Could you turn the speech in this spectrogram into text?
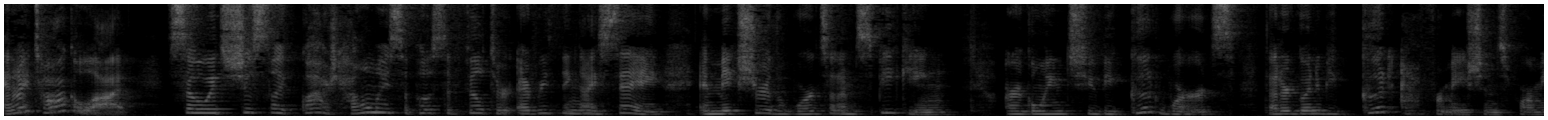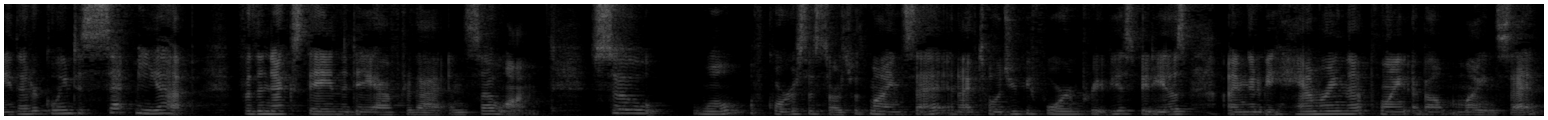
And I talk a lot. So it's just like, gosh, how am I supposed to filter everything I say and make sure the words that I'm speaking are going to be good words, that are going to be good affirmations for me, that are going to set me up for the next day and the day after that, and so on. So, well, of course, it starts with mindset. And I've told you before in previous videos, I'm going to be hammering that point about mindset.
